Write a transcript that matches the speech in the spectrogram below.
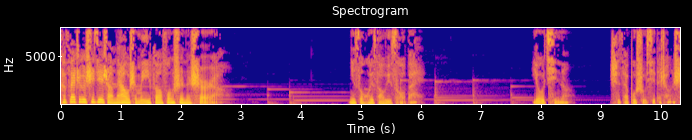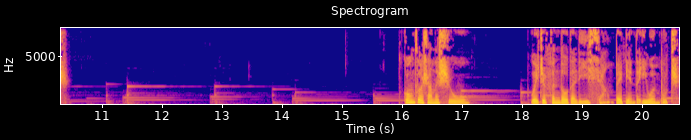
可在这个世界上，哪有什么一帆风顺的事儿啊？你总会遭遇挫败，尤其呢，是在不熟悉的城市。工作上的失误，为之奋斗的理想被贬得一文不值。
